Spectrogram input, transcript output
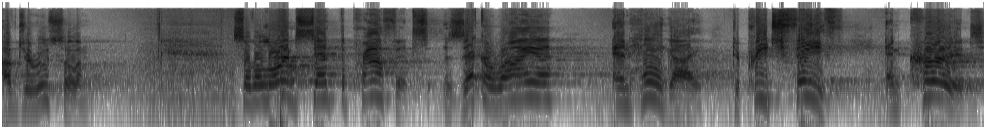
of Jerusalem. So the Lord sent the prophets, Zechariah and Haggai, to preach faith and courage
